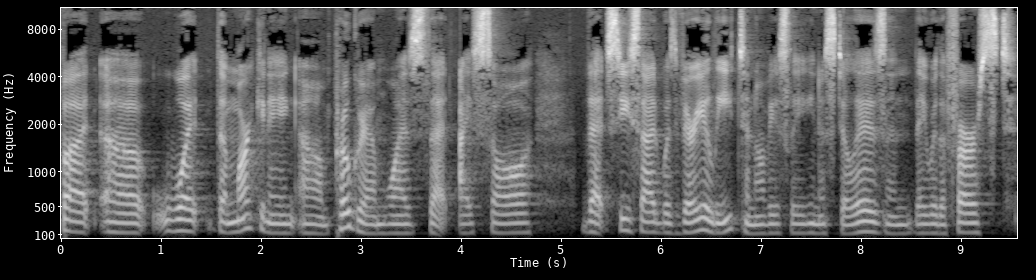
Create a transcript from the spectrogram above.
But uh, what the marketing um, program was that I saw that Seaside was very elite and obviously, you know, still is. And they were the first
